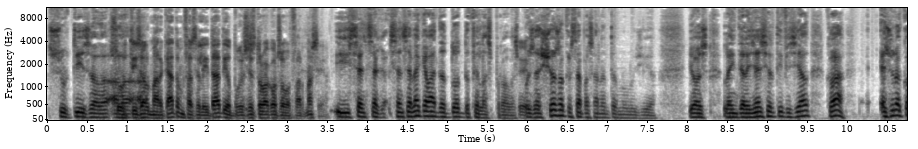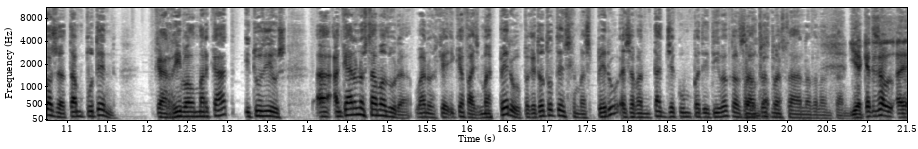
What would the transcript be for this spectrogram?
Sortís, a la, a la, sortís al mercat amb facilitat i el poguessis trobar a qualsevol farmàcia. i sense, sense haver acabat de tot de fer les proves. Sí. Pues això és el que està passant en tecnologia. Llavors, la intel·ligència artificial, clar, és una cosa tan potent que arriba al mercat i tu dius, eh, encara no està madura. Bueno, és que, i què faig? M'espero, perquè tot el temps que m'espero és avantatge competitiva que els Per altres m'estan adelantant. I aquest és el, eh,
